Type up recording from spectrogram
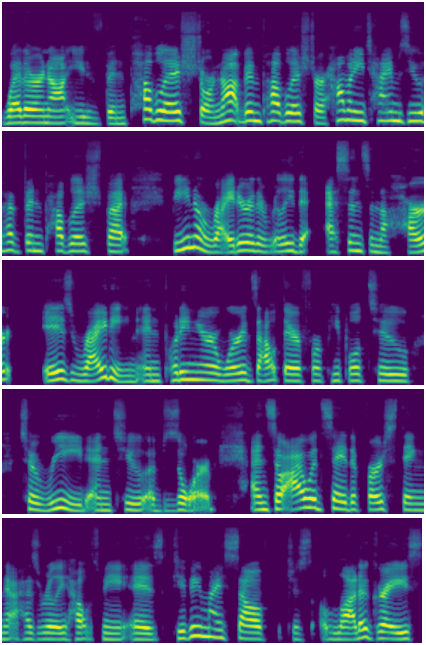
whether or not you've been published or not been published or how many times you have been published but being a writer the really the essence and the heart is writing and putting your words out there for people to to read and to absorb. And so I would say the first thing that has really helped me is giving myself just a lot of grace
